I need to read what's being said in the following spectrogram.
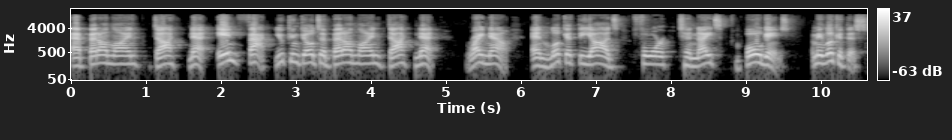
at betonline.net. In fact, you can go to betonline.net right now and look at the odds for tonight's bowl games. I mean, look at this.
